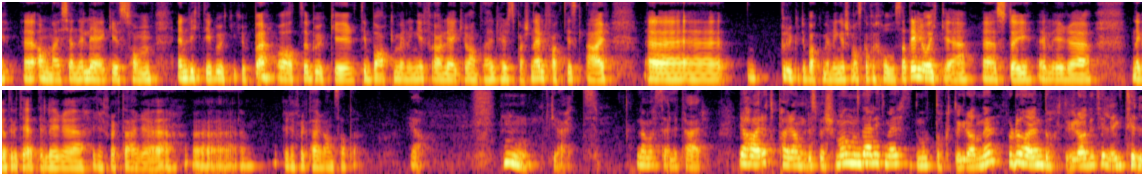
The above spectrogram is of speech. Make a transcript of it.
eh, anerkjenner leger som en viktig brukergruppe, og at bruker tilbakemeldinger fra leger og annet helsepersonell faktisk er eh, brukertilbakemeldinger som man skal forholde seg til, og ikke eh, støy eller eh, negativitet eller refraktære, eh, refraktære ansatte. Ja. Hmm, greit. La meg se litt her. Jeg har et par andre spørsmål, men det er litt mer rettet mot doktorgraden din. For du har jo en doktorgrad i tillegg til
